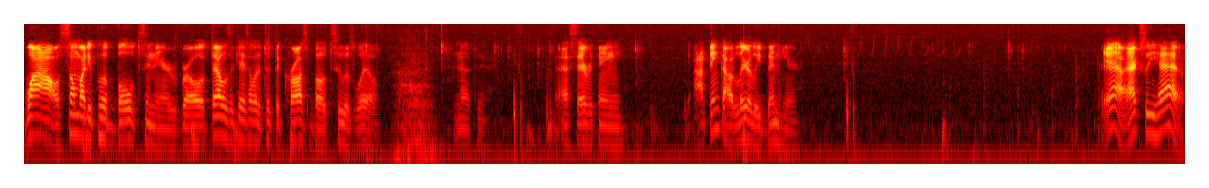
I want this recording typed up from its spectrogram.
Wow, somebody put bolts in there, bro. If that was the case, I would have took the crossbow too as well. Nothing. That's everything. I think I've literally been here. Yeah, I actually have.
